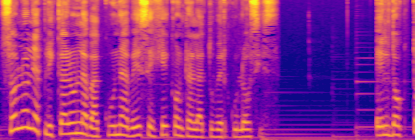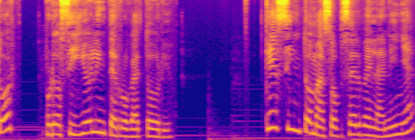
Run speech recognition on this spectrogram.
Solo le aplicaron la vacuna BCG contra la tuberculosis. El doctor prosiguió el interrogatorio. ¿Qué síntomas observa en la niña?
